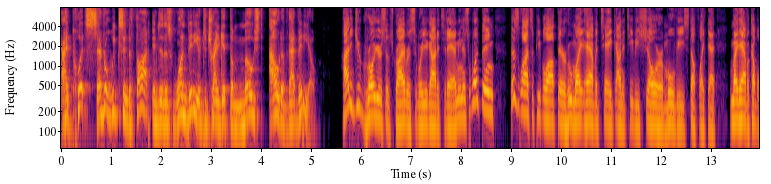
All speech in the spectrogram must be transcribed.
I put several weeks into thought into this one video to try and get the most out of that video. How did you grow your subscribers to where you got it today? I mean, it's one thing, there's lots of people out there who might have a take on a TV show or a movie, stuff like that. You might have a couple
